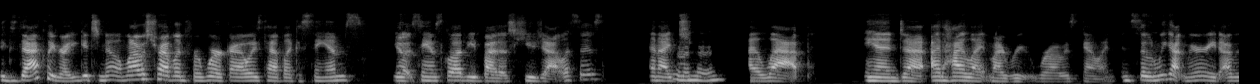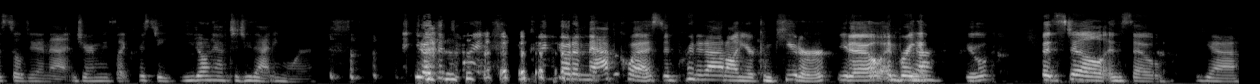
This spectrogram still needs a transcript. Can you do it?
Exactly right. You get to know. When I was traveling for work, I always had like a Sam's, you know, at Sam's Club, you'd buy those huge atlases and I'd Mhm. my lap and uh, I'd highlight my route where I was going. And so when we got married, I was still doing that. And Jeremy's like, Christi, you don't have to do that anymore. you know, at the time, you could go to MapQuest and print it out on your computer, you know, and bring Yeah. it to you. But still, and so, yeah,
